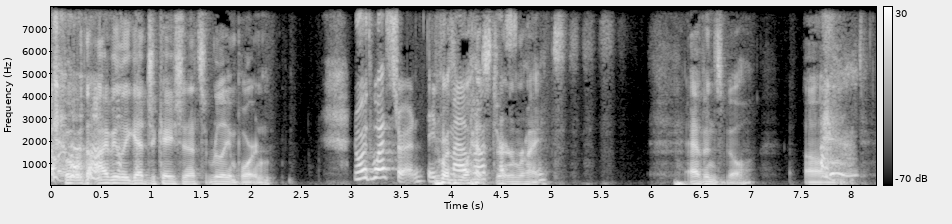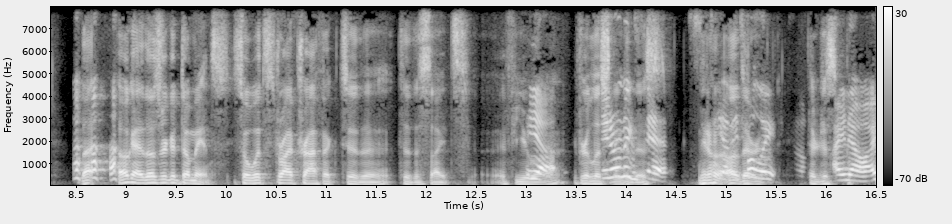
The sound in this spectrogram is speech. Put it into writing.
but with the Ivy League education, that's really important. Northwestern. Out Northwestern, right? Evanston. Um, that, okay, those are good domains. So let's drive traffic to the to the sites. If you Yeah. uh, if you're They listening to this, they don't. Yeah, oh, they they're, totally- they're just. I know. I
